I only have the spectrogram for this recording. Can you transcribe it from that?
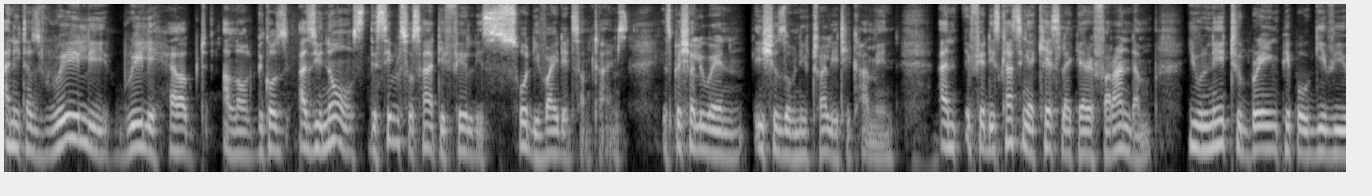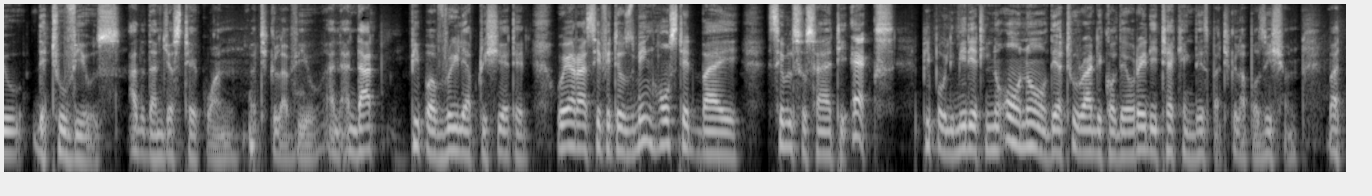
and it has really, really helped a lot because, as you know, the civil society field is so divided sometimes, especially when issues of neutrality come in. And if you're discussing a case like a referendum, you will need to bring people who give you the two views other than just take one particular view. And, and that people have really appreciated. Whereas if it was being hosted by civil society X, people will immediately know, oh no, they're too radical. They're already taking this particular position. But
